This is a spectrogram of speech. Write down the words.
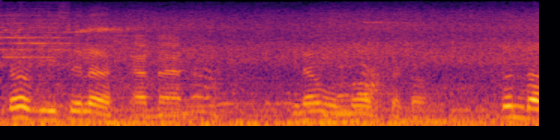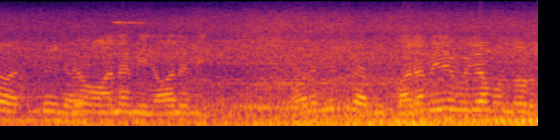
ഇതാ പീസ് അല്ലേ കിലോ മുന്നൂറ് കേട്ടോ ഇതെന്താ? ഓലമീൻ ഓലമീൻ ഓലമീൻ എത്ര ഓലമീൻ കിലോ മുന്നൂറ്.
